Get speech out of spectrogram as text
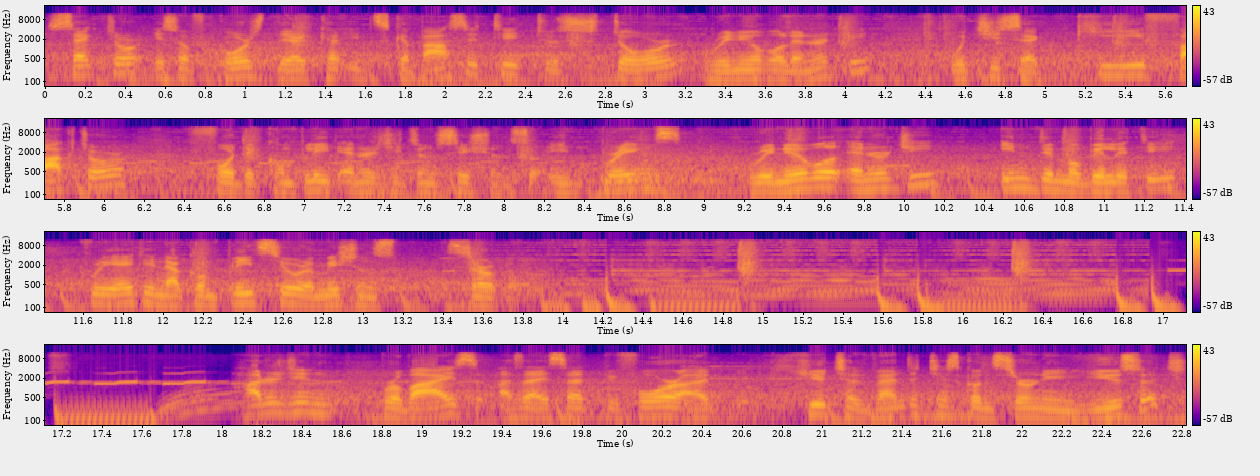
sector is of course their, its capacity to store renewable energy, which is a key factor for the complete energy transition. So it brings renewable energy in the mobility, creating a complete zero emissions circle. Hydrogen provides, as I said before, huge advantages concerning usage.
